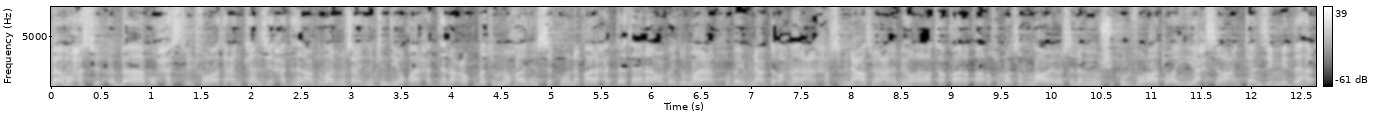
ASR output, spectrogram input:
باب حسر باب حسر الفرات عن كنز. حدثنا عبد الله بن سعيد الكندي وقال حدثنا عقبة بن خالد السكوني قال حدثنا عبيد الله عن خبيب بن عبد الرحمن عن حفص بن عاصم عن أبي هريرة قال قال رسول الله صلى الله عليه وسلم يوشك الفرات أن يحسر عن كنز من ذهب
